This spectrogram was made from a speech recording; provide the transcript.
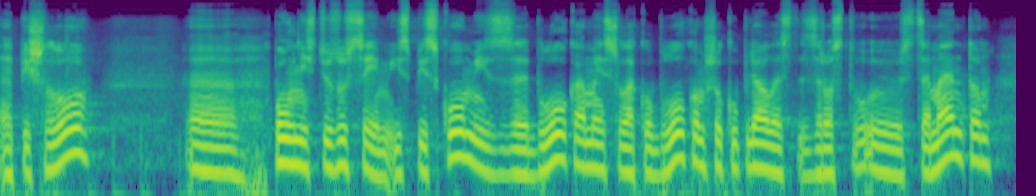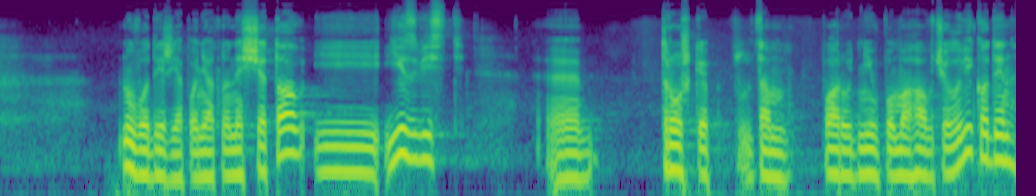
е, пішло е, повністю з усім. Із піском, із блоками, з шлакоблоком, що купляли, з, з, роству- е, з цементом. Ну, води ж я, понятно, не щитав. І ізвість. Трошки там пару днів помагав чоловік один.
